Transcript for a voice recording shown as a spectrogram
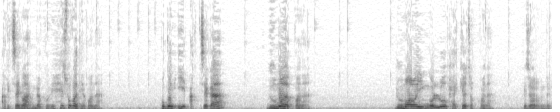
악재가 완벽하게 해소가 되거나 혹은 이 악재가 루머였거나 루머인 걸로 밝혀졌거나 그죠 여러분들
